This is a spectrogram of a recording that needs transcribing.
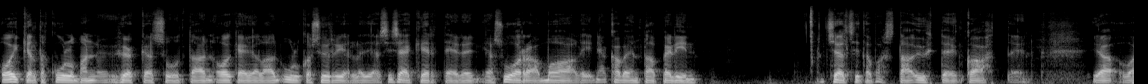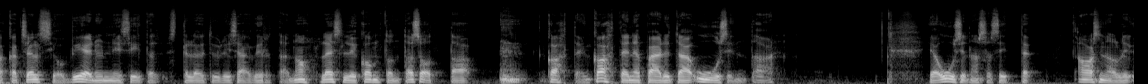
oikealta kulman hyökkäyssuuntaan oikean jalan ulkosyrjällä ja sisäkerteinen ja suoraan maaliin ja kaventaa pelin Chelseatä vastaan yhteen kahteen. Ja vaikka Chelsea on vienyt, niin siitä sitten löytyy lisää virtaa. No, Leslie Compton tasoittaa kahteen kahteen ja päädytään uusintaan. Ja uusinassa sitten Arsenalin 1-0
